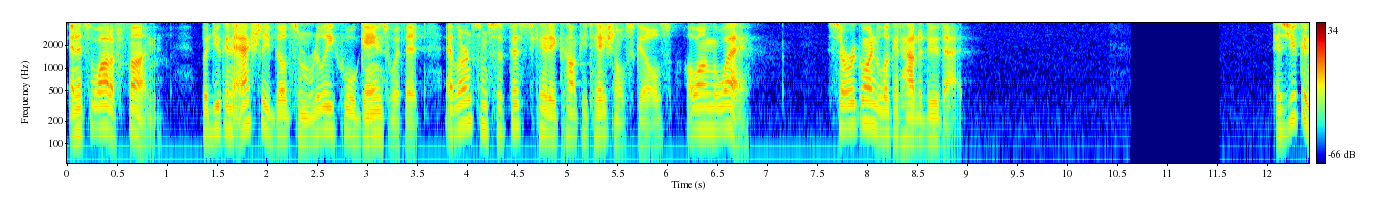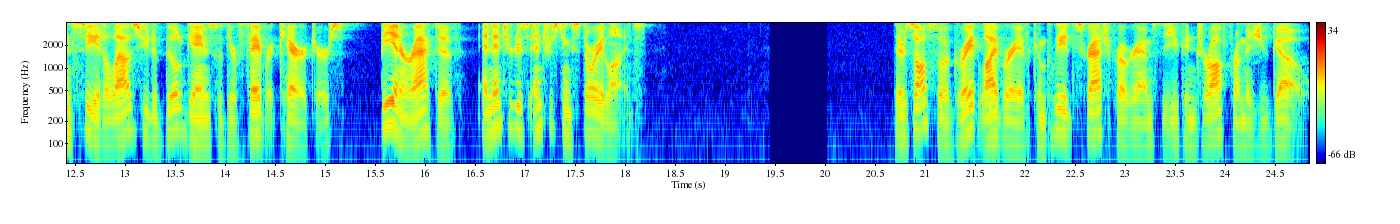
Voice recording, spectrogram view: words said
and it's a lot of fun, but you can actually build some really cool games with it and learn some sophisticated computational skills along the way. So we're going to look at how to do that. As you can see, it allows you to build games with your favorite characters, be interactive, and introduce interesting storylines. There's also a great library of completed Scratch programs that you can draw from as you go.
